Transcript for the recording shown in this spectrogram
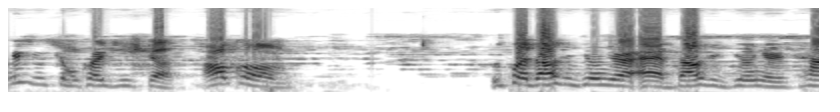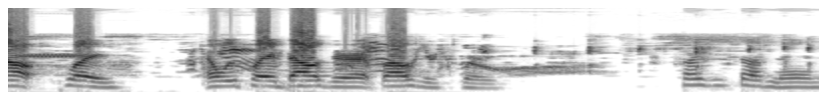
This is some crazy stuff. How come? We play Bowser Jr. at Bowser Jr.'s house place, and we play Bowser at Bowser's place. Crazy stuff, man.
